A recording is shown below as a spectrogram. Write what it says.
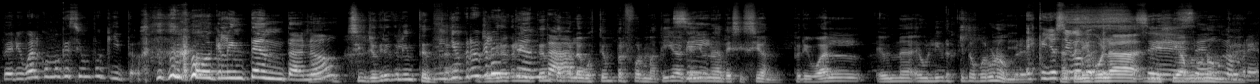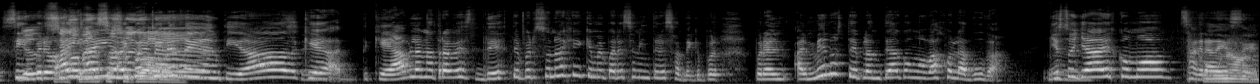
Pero igual como que sí un poquito. como que lo intenta, ¿no? Sí, yo creo que lo intenta. Yo creo que lo intenta. por la cuestión performativa que Sí. hay una decisión. Pero igual es, una- es un libro escrito por un hombre. Es que yo Una sigo- película sí, dirigida por Sí, un hombre. Sí, Yo pero hay, hay, pensando hay que- cuestiones de identidad Sí. que, que hablan a través de este personaje que me parecen interesantes, que por, por al, al menos te plantea como bajo la duda. Y eso ya es como, se agradece.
